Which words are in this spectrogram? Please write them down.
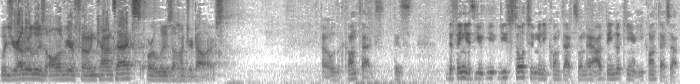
Would you rather lose all of your phone contacts or lose hundred dollars? all the contacts because the thing is, you, you, you store too many contacts on there. I've been looking at your contacts. Up.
